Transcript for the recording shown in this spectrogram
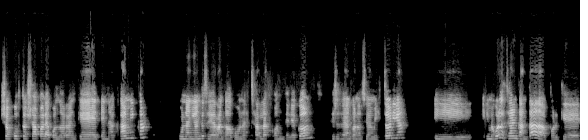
Yo justo ya para cuando arranqué en Acámica, un año antes había arrancado con unas charlas con Telecom, que ellos habían conocido mi historia, y, y me acuerdo que estaba encantada porque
